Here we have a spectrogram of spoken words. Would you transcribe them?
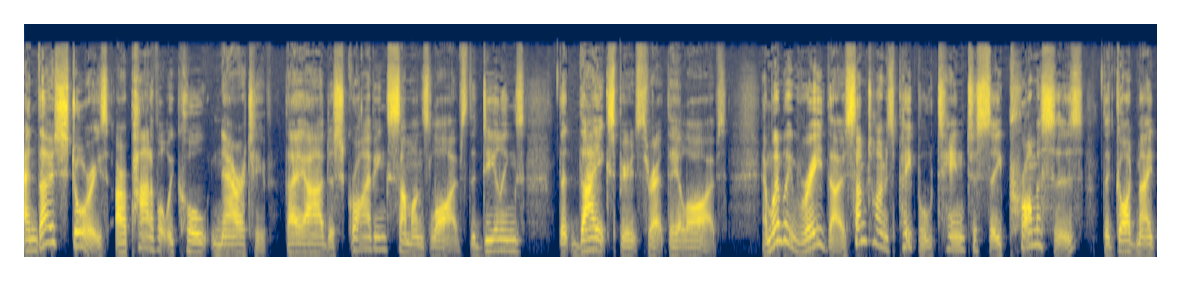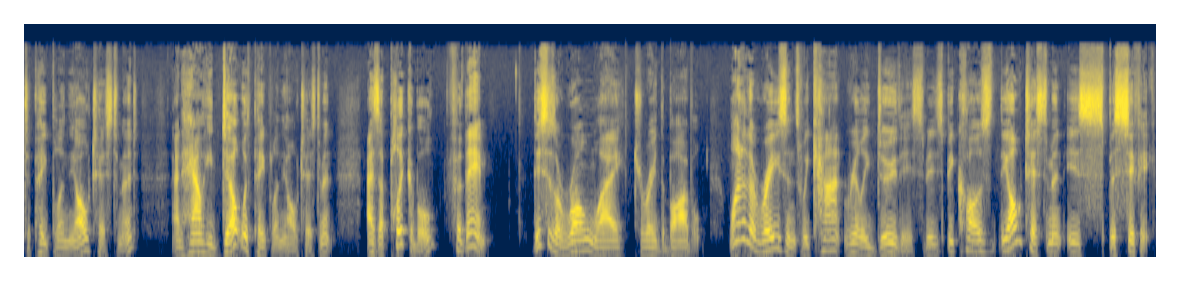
And those stories are a part of what we call narrative. They are describing someone's lives, the dealings that they experience throughout their lives. And when we read those, sometimes people tend to see promises that God made to people in the Old Testament and how he dealt with people in the Old Testament as applicable for them. This is a wrong way to read the Bible. One of the reasons we can't really do this is because the Old Testament is specific.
